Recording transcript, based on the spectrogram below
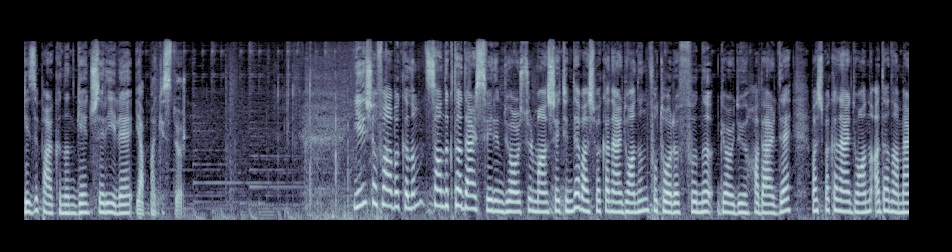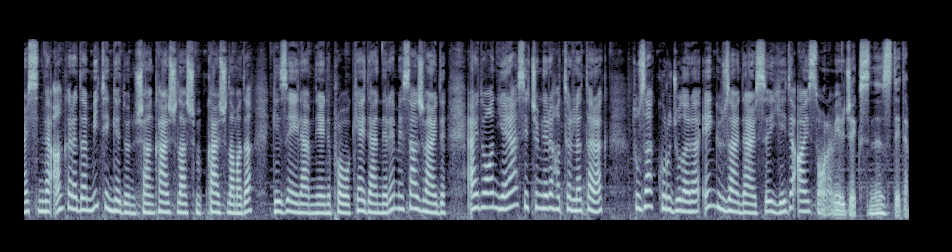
Gezi Parkı'nın gençleriyle yapmak istiyorum. Yeni Şafak'a bakalım. Sandıkta ders verin diyor sürmanşetinde Başbakan Erdoğan'ın fotoğrafını gördüğü haberde. Başbakan Erdoğan Adana, Mersin ve Ankara'da mitinge dönüşen karşılamada gezi eylemlerini provoke edenlere mesaj verdi. Erdoğan yerel seçimleri hatırlatarak tuzak kuruculara en güzel dersi 7 ay sonra vereceksiniz dedi.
